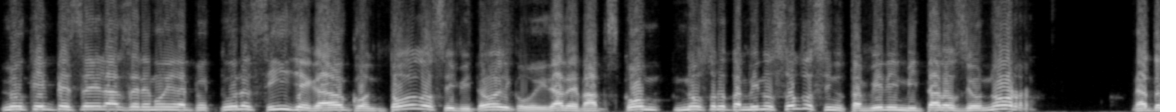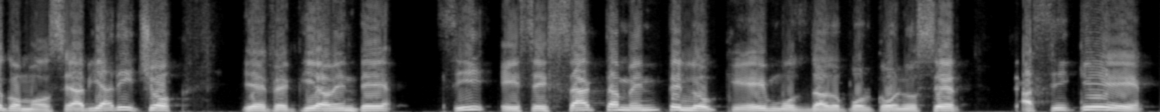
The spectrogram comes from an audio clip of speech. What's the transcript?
Lo que empecé la ceremonia de apertura, sí, llegaron con todos los invitados de comunidad de Babscom, no solo también nosotros, sino también invitados de honor. Dato como se había dicho, y efectivamente, sí, es exactamente lo que hemos dado por conocer. Así que,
